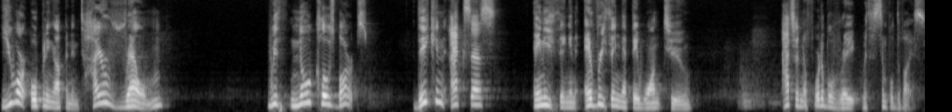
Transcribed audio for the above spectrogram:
you are opening up an entire realm with no closed bars. They can access anything and everything that they want to at an affordable rate with a simple device.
